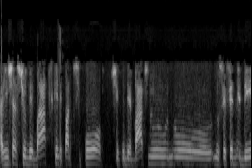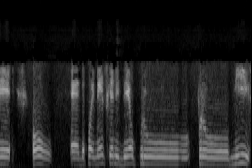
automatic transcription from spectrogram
A gente assistiu debates que ele participou tipo debate no, no, no ou é, depoimentos que ele deu pro, pro MIS,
